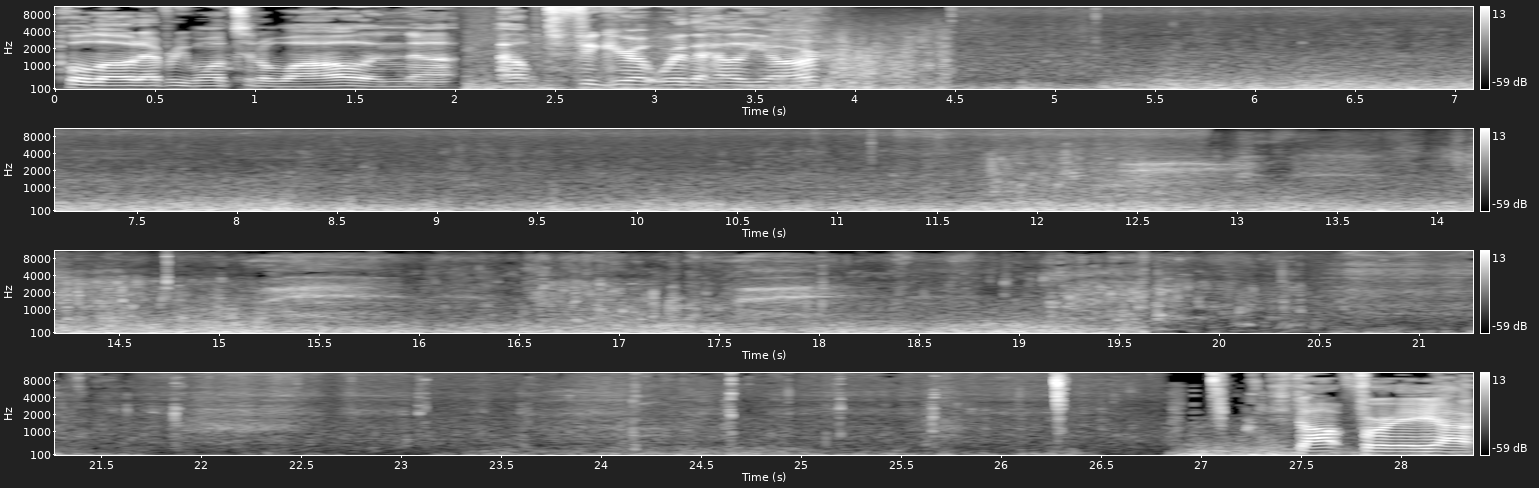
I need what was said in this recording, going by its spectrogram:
pull out every once in a while and uh, help to figure out where the hell you are. Stop for a uh,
